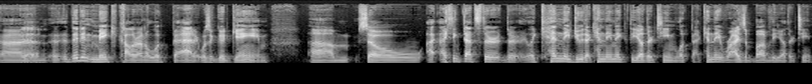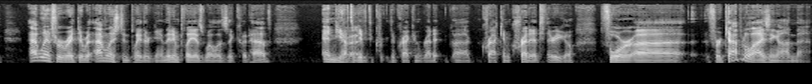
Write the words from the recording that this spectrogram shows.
Uh, yeah. Uh, they didn't make Colorado look bad. It was a good game. Um, so I, I, think that's their, their like, can they do that? Can they make the other team look bad? Can they rise above the other team? Avalanche were right there, but Avalanche didn't play their game. They didn't play as well as they could have and you have right. to give the, the Kraken Reddit uh, Kraken credit. There you go for uh, for capitalizing on that.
